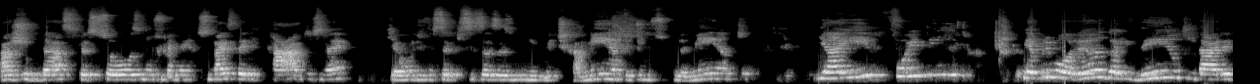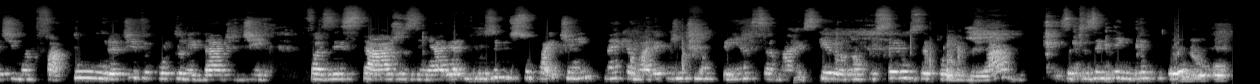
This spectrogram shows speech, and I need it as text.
ajudar as pessoas nos momentos mais delicados, né, que é onde você precisa, às vezes, de um medicamento, de um suplemento. E aí me, me aprimorando ali dentro da área de manufatura, tive oportunidade de fazer estágios em área, inclusive de supply chain, né, que é uma área que a gente não pensa, mas queira ou não, por ser um setor regulado, você precisa entender um pouco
